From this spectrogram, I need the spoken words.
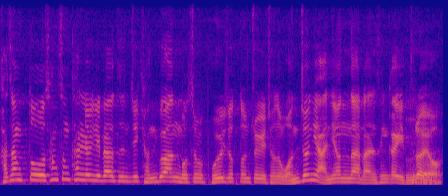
가장 또 상승 탄력이라든지 견고한 모습을 보여줬던 쪽이 저는 원전이 아니었나 라는 생각이 들어요.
